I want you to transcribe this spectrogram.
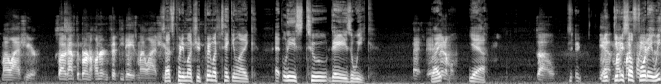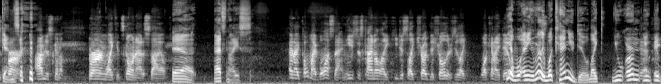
my last year. So I would have to burn 150 days my last year. So that's pretty much you're pretty much taking like at least two days a week. at, at right? minimum. Yeah. So uh, Make- yeah, give my- yourself my four-day is just weekends. I'm just gonna burn like it's going out of style. Yeah. That's nice. And I told my boss that, and he's just kind of like he just like shrugged his shoulders. He's like, "What can I do?" Yeah. Well, I mean, really, what can you do? Like you earn Yeah, you, they, you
